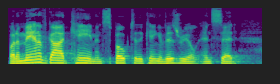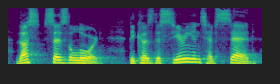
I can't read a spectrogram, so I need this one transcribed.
But a man of God came and spoke to the king of Israel and said, Thus says the Lord, because the Syrians have said,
